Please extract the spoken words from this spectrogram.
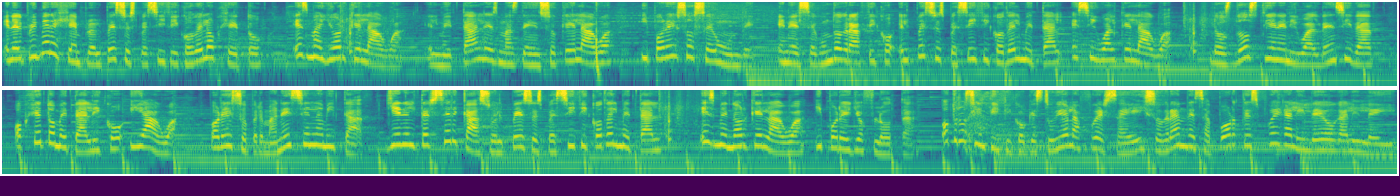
En el primer ejemplo, el peso específico del objeto es mayor que el agua. El metal es más denso que el agua y por eso se hunde. En el segundo gráfico, el peso específico del metal es igual que el agua. Los dos tienen igual densidad, objeto metálico y agua, por eso permanece en la mitad. Y en el tercer caso, el peso específico del metal es menor que el agua y por ello flota. Otro científico que estudió la fuerza e hizo grandes aportes fue Galileo Galilei,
